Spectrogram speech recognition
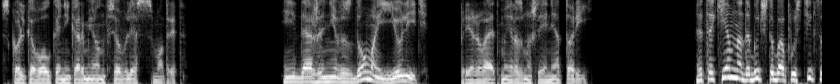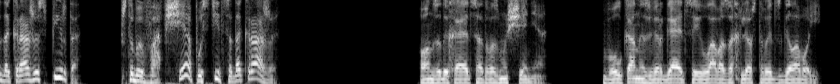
Сколько волка не корми, он все в лес смотрит. «И даже не вздумай юлить», — прерывает мои размышления Торий. «Это кем надо быть, чтобы опуститься до кражи спирта? Чтобы вообще опуститься до кражи?» Он задыхается от возмущения. Вулкан извергается, и лава захлестывает с головой.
